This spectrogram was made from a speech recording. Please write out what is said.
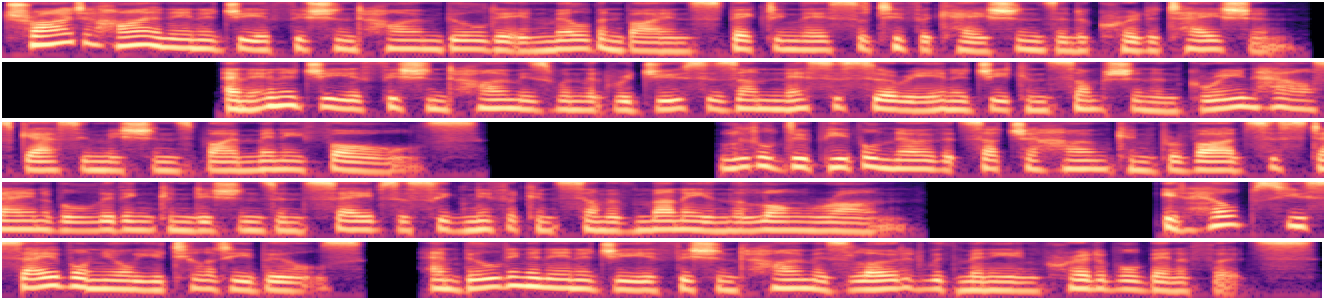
Try to hire an energy efficient home builder in Melbourne by inspecting their certifications and accreditation. An energy efficient home is one that reduces unnecessary energy consumption and greenhouse gas emissions by many folds. Little do people know that such a home can provide sustainable living conditions and saves a significant sum of money in the long run. It helps you save on your utility bills, and building an energy efficient home is loaded with many incredible benefits.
